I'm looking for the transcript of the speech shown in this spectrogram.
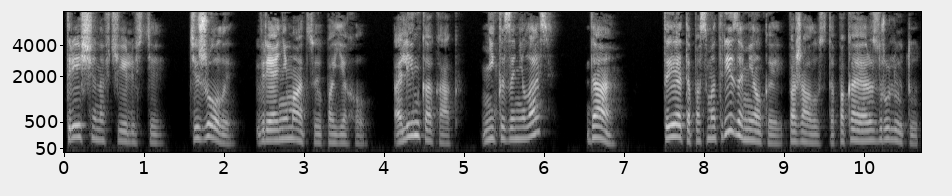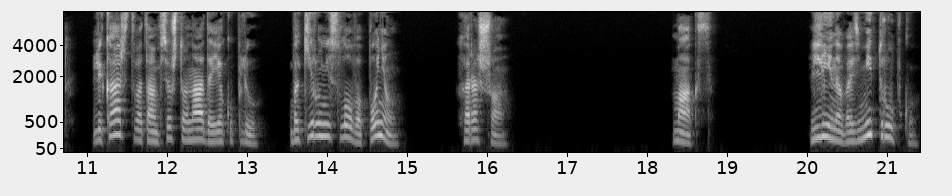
трещина в челюсти. Тяжелый. В реанимацию поехал. Алинка как? Ника занялась? Да. Ты это, посмотри за мелкой, пожалуйста, пока я разрулю тут. Лекарства там, все, что надо, я куплю. Бакиру ни слова, понял? Хорошо. Макс. Лина, возьми трубку.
